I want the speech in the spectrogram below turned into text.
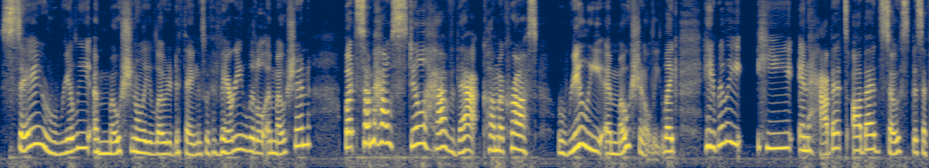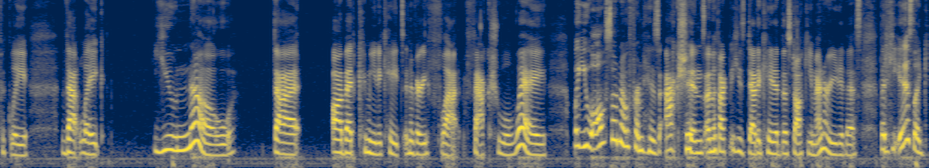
say really emotionally loaded things with very little emotion, but somehow still have that come across really emotionally. Like he really he inhabits Abed so specifically that like you know that Abed communicates in a very flat, factual way, but you also know from his actions and the fact that he's dedicated this documentary to this that he is like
